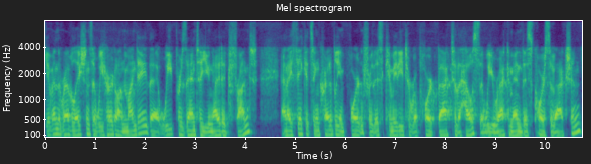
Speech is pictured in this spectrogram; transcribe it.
given the revelations that we heard on Monday, that we present a united front. And I think it's incredibly important for this committee to report back to the House that we recommend this course of action.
